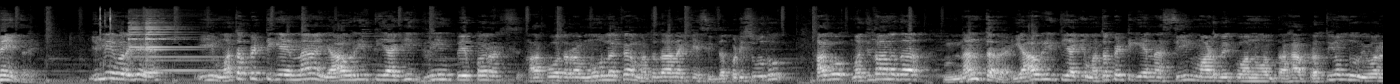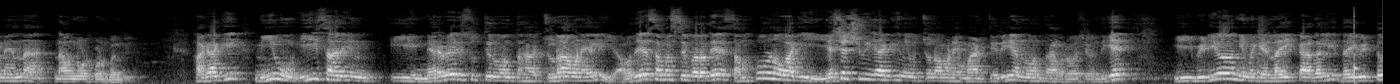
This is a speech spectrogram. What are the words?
ಸ್ನೇಹಿತರೆ, ಇಲ್ಲಿವರೆಗೆ ಈ ಮತಪೆಟ್ಟಿಗೆಯನ್ನ ಯಾವ ರೀತಿಯಾಗಿ ಗ್ರೀನ್ ಪೇಪರ್ ಹಾಕುವುದರ ಮೂಲಕ ಮತದಾನಕ್ಕೆ ಸಿದ್ಧಪಡಿಸುವುದು ಹಾಗೂ ಮತದಾನದ ನಂತರ ಯಾವ ರೀತಿಯಾಗಿ ಮತಪೆಟ್ಟಿಗೆಯನ್ನ ಸೀಲ್ ಮಾಡಬೇಕು ಅನ್ನುವಂತಹ ಪ್ರತಿಯೊಂದು ವಿವರಣೆಯನ್ನ ನಾವು ನೋಡ್ಕೊಂಡು ಬಂದ್ವಿ. ಹಾಗಾಗಿ ನೀವು ಈ ಸಾರಿ ಈ ನೆರವೇರಿಸುತ್ತಿರುವಂತಹ ಚುನಾವಣೆಯಲ್ಲಿ ಯಾವುದೇ ಸಮಸ್ಯೆ ಬರದೆ ಸಂಪೂರ್ಣವಾಗಿ ಯಶಸ್ವಿಯಾಗಿ ನೀವು ಚುನಾವಣೆ ಮಾಡ್ತೀರಿ ಅನ್ನುವಂತಹ ಭರವಸೆಯೊಂದಿಗೆ ಈ ವಿಡಿಯೋ ನಿಮಗೆ ಲೈಕ್ ಆದಲ್ಲಿ ದಯವಿಟ್ಟು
